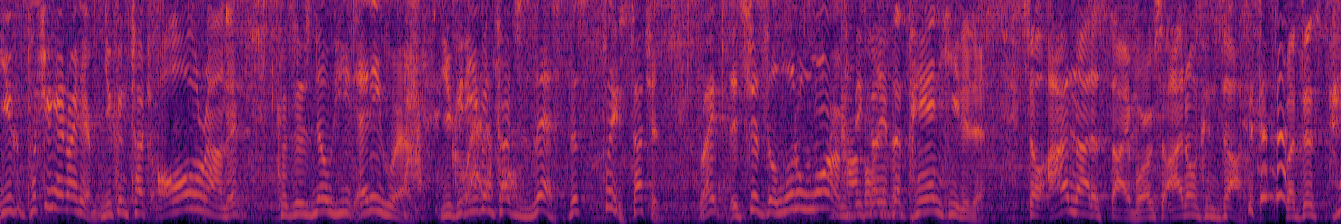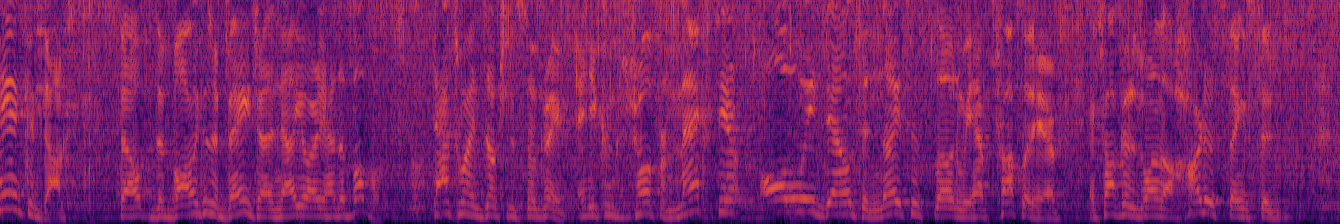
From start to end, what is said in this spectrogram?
You can put your hand right here. You can touch all around it because there's no heat anywhere. That's you can even touch this. This, please touch it. Right? It's just a little warm because the pan heated it. So I'm not a cyborg, so I don't conduct. but this pan conducts. So the ball goes a bang each other, and now you already have the bubbles. That's why induction is so great. And you can control it from max here all the way down to nice and slow. And we have chocolate here. And chocolate is one of the hardest things to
